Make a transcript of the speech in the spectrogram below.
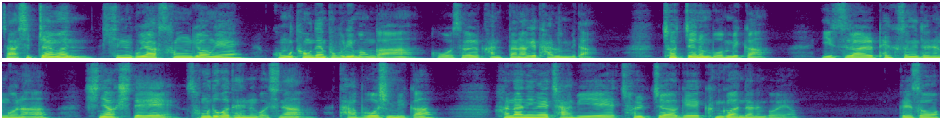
자, 10장은 신구약 성경의 공통된 부분이 뭔가 그것을 간단하게 다룹니다. 첫째는 뭡니까? 이스라엘 백성이 되는 거나 신약 시대의 성도가 되는 것이나 다 무엇입니까? 하나님의 자비에 철저하게 근거한다는 거예요. 그래서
